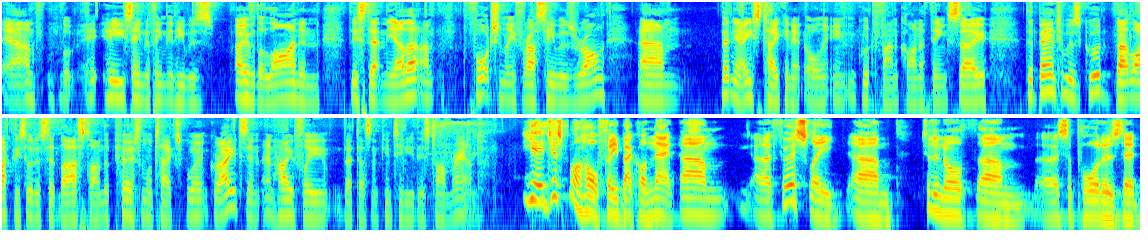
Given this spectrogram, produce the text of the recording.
uh, look, he seemed to think that he was over the line and this, that, and the other. Unfortunately for us, he was wrong. Um, but you know he's taken it all in good fun kind of thing. So the banter was good, but like we sort of said last time, the personal attacks weren't great, and, and hopefully that doesn't continue this time round. Yeah, just my whole feedback on that. Um, uh, firstly, um, to the North um, uh, supporters that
